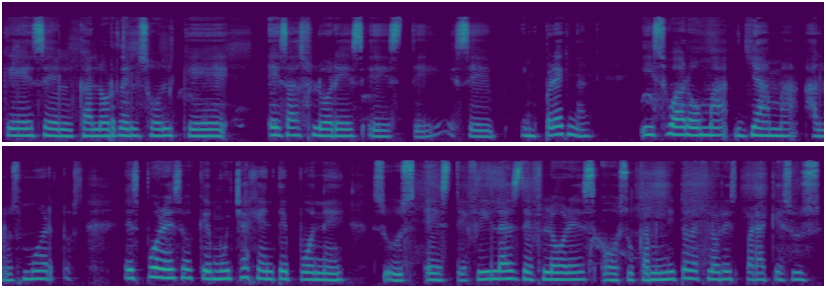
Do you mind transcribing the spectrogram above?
que es el calor del sol que esas flores este, se impregnan y su aroma llama a los muertos. Es por eso que mucha gente pone sus este, filas de flores o su caminito de flores para que sus,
